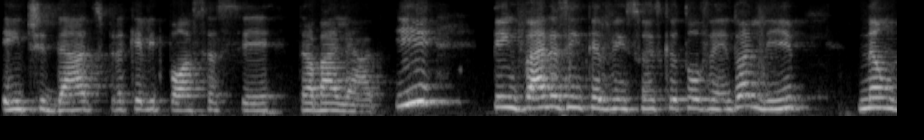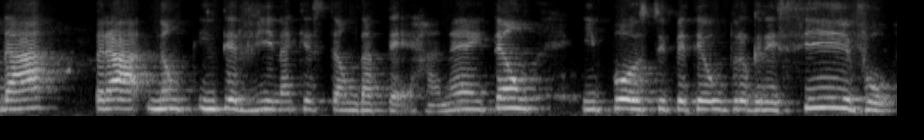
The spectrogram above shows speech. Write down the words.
entidades para que ele possa ser trabalhado. E tem várias intervenções que eu estou vendo ali, não dá para não intervir na questão da terra, né? Então, imposto IPTU progressivo,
